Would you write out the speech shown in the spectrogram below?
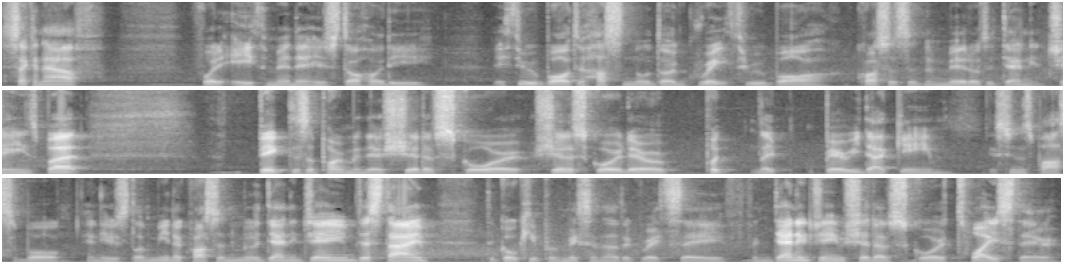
second half, 48th minute, here's Doherty, a through ball to Hudson Odoi, great through ball, crosses in the middle to Danny James, but big disappointment there. Should have scored, should have scored there or put like bury that game as soon as possible. And here's Lemina crossing the middle, Danny James. This time the goalkeeper makes another great save. And Danny James should have scored twice there.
